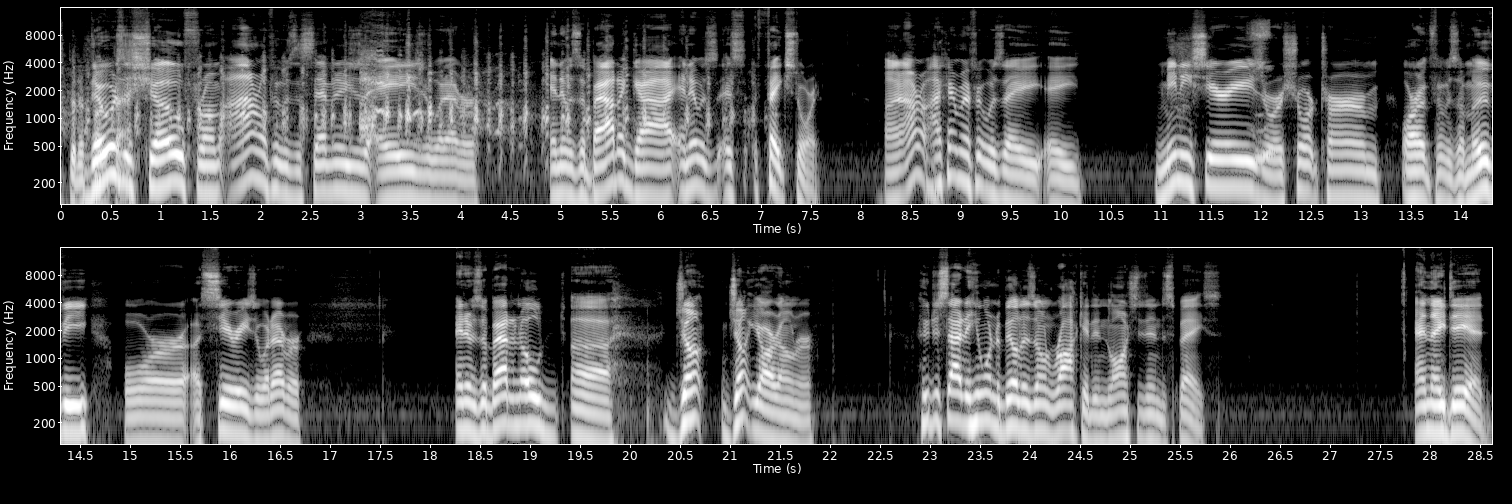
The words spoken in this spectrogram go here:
spit a there was a show from I don't know if it was the seventies or the eighties or whatever, and it was about a guy, and it was it's a fake story. I don't I can't remember if it was a a mini series or a short term, or if it was a movie or a series or whatever. And it was about an old uh, junk junkyard owner who decided he wanted to build his own rocket and launch it into space. And they did.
